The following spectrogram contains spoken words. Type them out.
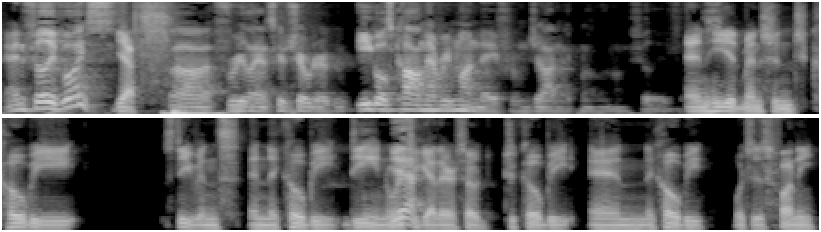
and Philly Voice. Yes, Uh, freelance contributor. Eagles column every Monday from John McMullen on Philly Voice. and he had mentioned Jacoby Stevens and Nakobe Dean were Yeah. together. So Jacoby and Nakobe, which is funny.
